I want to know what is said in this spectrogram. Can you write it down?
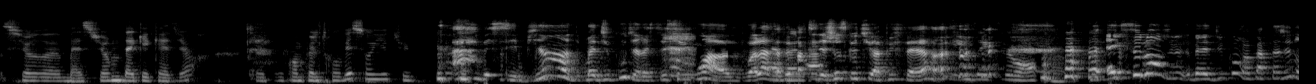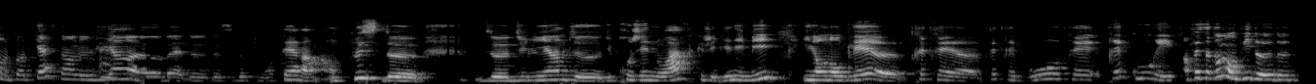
sur, bah, sur Mbake Kadior donc, on peut le trouver sur YouTube. Ah, mais c'est bien. Bah, du coup, tu es resté chez moi. Voilà, ça ah, fait partie des choses que tu as pu faire. Exactement. Excellent. Bah, du coup, on va partager dans le podcast hein, le lien euh, bah, de, ce documentaire, hein, en plus de, du lien du projet Noir que j'ai bien aimé. Il est en anglais, euh, très, très, euh, très, très beau, très, très court. Et en fait, ça donne envie de,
